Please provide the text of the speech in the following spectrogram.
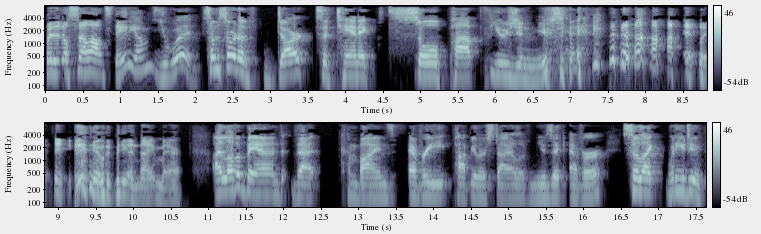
but it'll sell out stadiums. You would. Some sort of dark, satanic, soul pop fusion music. it would be, it would be a nightmare. I love a band that combines every popular style of music ever. So like, what do you do?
